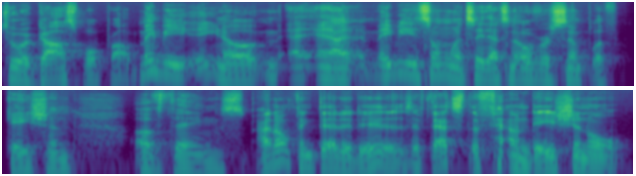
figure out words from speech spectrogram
to a gospel problem. Maybe you know, and I, maybe someone would say that's an oversimplification of things. I don't think that it is. If that's the foundational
